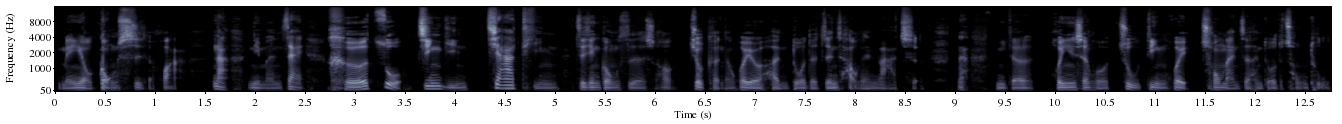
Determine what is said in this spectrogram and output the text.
没有共识的话，那你们在合作经营家庭这间公司的时候，就可能会有很多的争吵跟拉扯。那你的婚姻生活注定会充满着很多的冲突。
